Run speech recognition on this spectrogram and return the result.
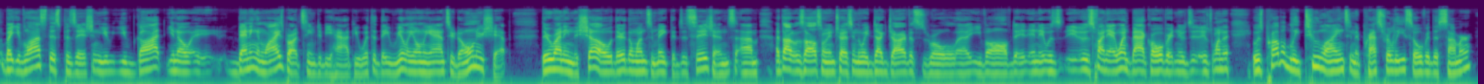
but you've lost this position. You you've got you know Benning and Weisbrod seem to be happy with it. They really only answered ownership they're running the show. They're the ones that make the decisions. Um, I thought it was also interesting the way Doug Jarvis's role uh, evolved, it, and it was it was funny. I went back over it, and it was it was one of it was probably two lines in a press release over the summer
